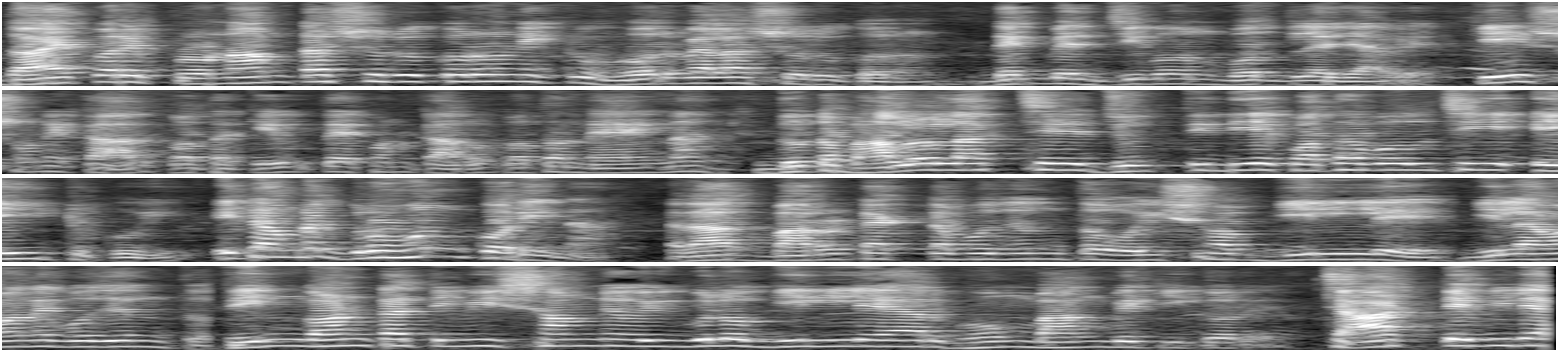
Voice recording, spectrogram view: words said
দয়া করে প্রণামটা শুরু করুন, একটু ভোরবেলা শুরু করুন। দেখবেন জীবন বদলে যাবে। কে শোনে কার কথা? কেউ তো এখন কারও কথা নেয় না। দুটো ভালো লাগছে, যুক্তি দিয়ে কথা বলছি, এইটুকুই। এটা আমরা গ্রহণ করি না। রাত বারোটা একটা পর্যন্ত ওই সব গিললে, গিলা মানে বোঝেন তো? তিন ঘণ্টা টিভির সামনে ওইগুলো গিললে আর ঘুম ভাঙবে কি করে? চার টেবিলে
